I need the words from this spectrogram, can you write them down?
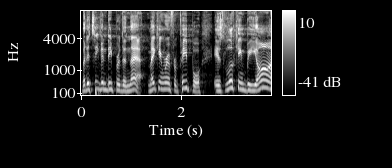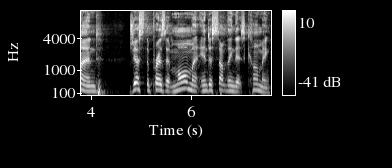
but it's even deeper than that. Making room for people is looking beyond just the present moment into something that's coming.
